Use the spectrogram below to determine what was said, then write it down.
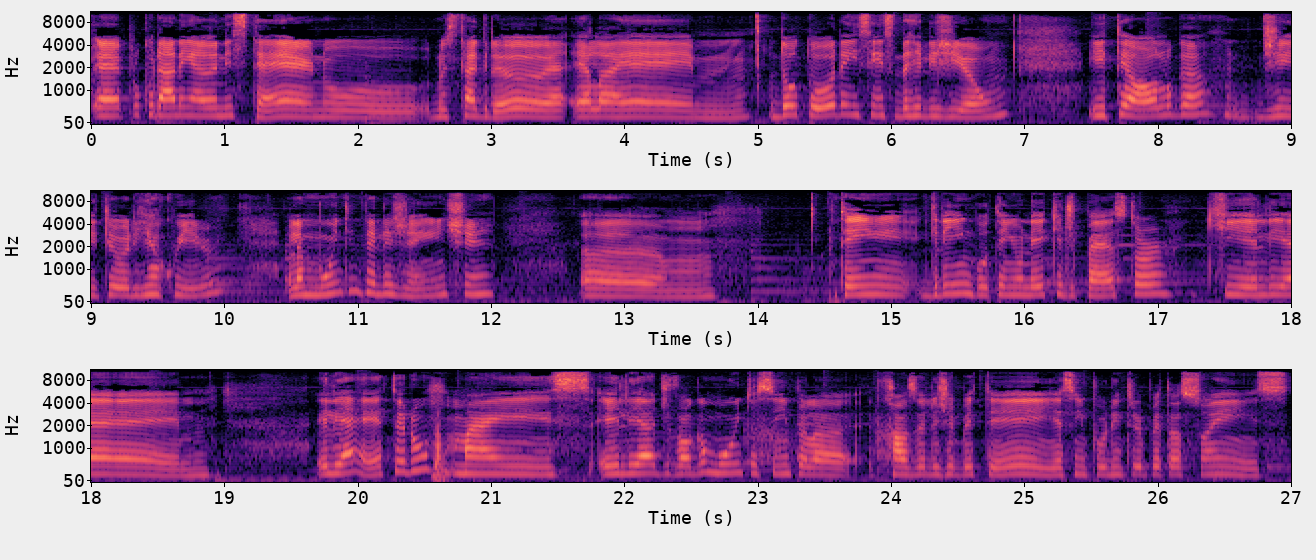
é, procurarem a Ana Esther no, no Instagram, ela é hum, doutora em ciência da religião e teóloga de teoria queer. Ela é muito inteligente. Um, tem gringo, tem o Naked Pastor, que ele é ele é hétero, mas ele advoga muito assim pela causa LGBT e assim por interpretações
